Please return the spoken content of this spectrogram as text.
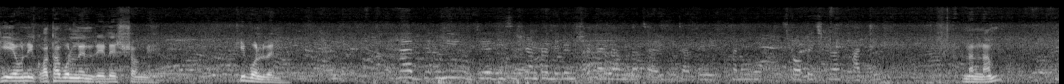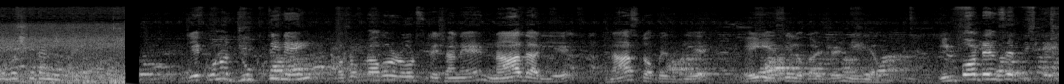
গিয়ে উনি কথা বললেন রেলের সঙ্গে। কি বলবেন? হ্যাঁ উনি যে ডিসিশনটা নেবেন সেটাই আমরা চাই যে যাতে এখানেও স্টপেজটা থাকে। আপনার নাম? যে কোনো যুক্তি নেই অশোকনগর রোড স্টেশনে না দাঁড়িয়ে না স্টপেজ দিয়ে এই এসি লোকাল ট্রেন নিয়ে যাব। ইম্পর্টেন্সের দিক থেকে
